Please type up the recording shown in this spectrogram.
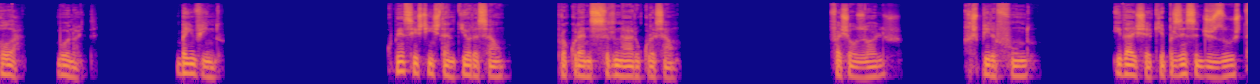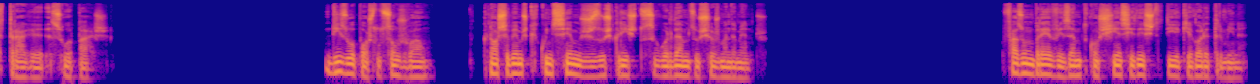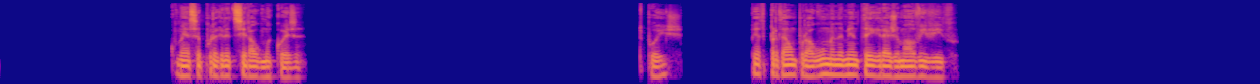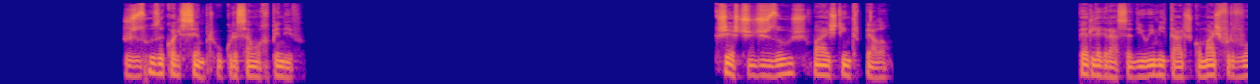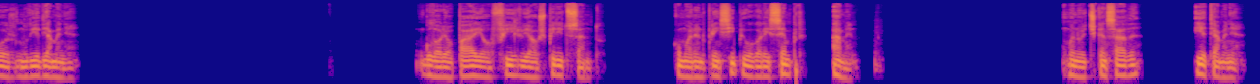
Olá, boa noite. Bem-vindo. Comece este instante de oração procurando serenar o coração. Fecha os olhos, respira fundo e deixa que a presença de Jesus te traga a sua paz. Diz o apóstolo São João que nós sabemos que conhecemos Jesus Cristo se guardamos os seus mandamentos. Faz um breve exame de consciência deste dia que agora termina. Começa por agradecer alguma coisa. Depois, pede perdão por algum mandamento da Igreja mal vivido Jesus acolhe sempre o coração arrependido. Que gestos de Jesus mais te interpelam? Pede-lhe a graça de o imitares com mais fervor no dia de amanhã. Glória ao Pai, ao Filho e ao Espírito Santo, como era no princípio, agora e sempre. Uma noite descansada e até amanhã.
